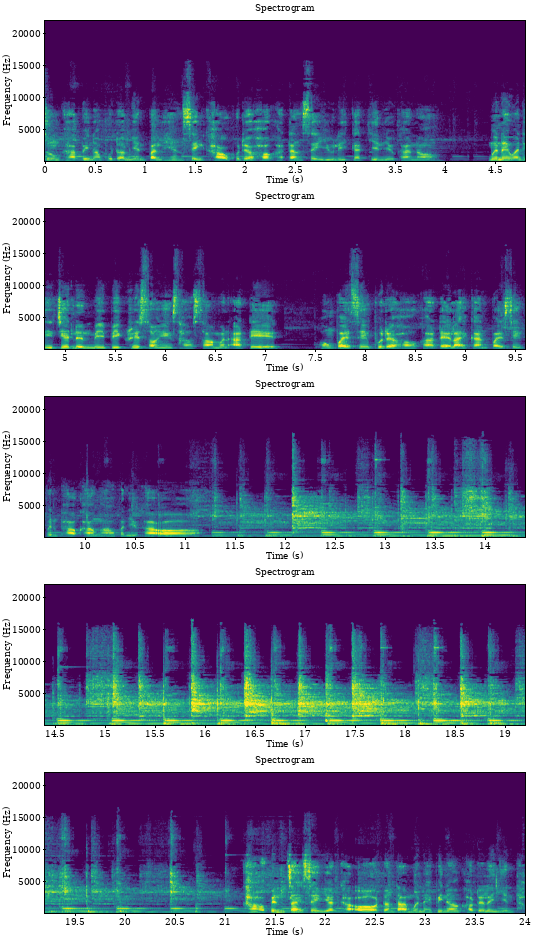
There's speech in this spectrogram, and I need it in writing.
สูงค่ะพี่น้องผู้ถมยันปันแห้งเสียงข่าวผู้เดียวฮอกคาตั้งเสียงอยู่ลิกัดเย็นอยู่ค่ะเนาะเมื่อในวันที่เจ็ดเดือนมีปีคริสต์สองเฮงเช้าสามวันอาเดตห้องปล่อยเสียงผู้เดียวฮอกคาแต่รายการปล่อยเสียงเป็นข่าวข่าวเงาปันอยู่ค่ะออเขาเป็นใจเสียงยอดค่ะออตอนตามเมื่อในพี่น้องเขาได้เลยยินท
